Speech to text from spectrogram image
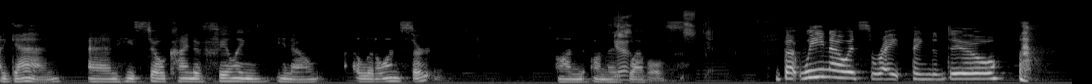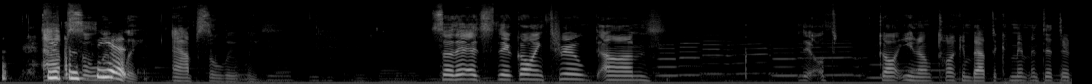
again, and he's still kind of feeling, you know, a little uncertain on on those Yeah. levels. But we know it's the right thing to do. You can see it. Absolutely, absolutely. So as they're going through, um, go, you know, talking about the commitment that they're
